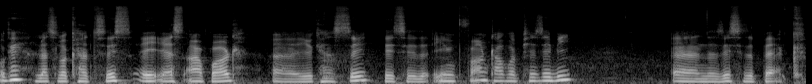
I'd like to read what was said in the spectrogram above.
Okay, let's look at this ASR board. Uh, you can see this is in front of a PCB and this is the back.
